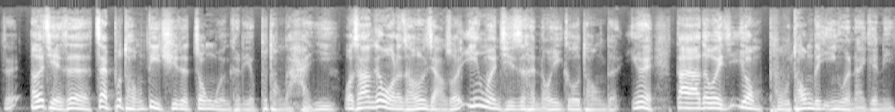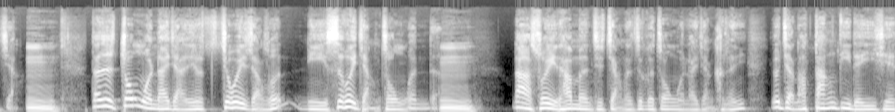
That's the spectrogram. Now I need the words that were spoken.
对，而且是在不同地区的中文可能有不同的含义。我常常跟我的同事讲说，英文其实很容易沟通的，因为大家都会用普通的英文来跟你讲。嗯，但是中文来讲，就就会讲说你是会讲中文的。嗯。那所以他们就讲了这个中文来讲，可能有讲到当地的一些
